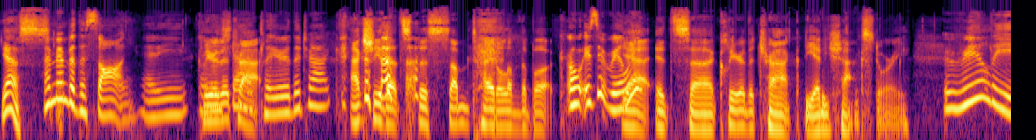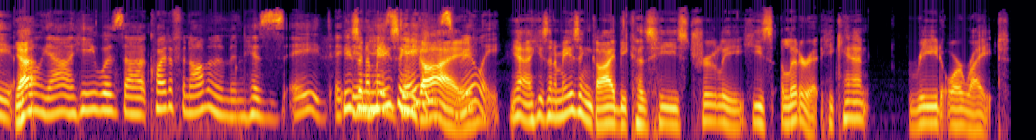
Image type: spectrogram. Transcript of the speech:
Yes. I remember the song, Eddie. Clear Eddie the Shack, track. Clear the track. Actually, that's the subtitle of the book. oh, is it really? Yeah, it's uh, Clear the Track, the Eddie Shack story. Really? Yeah. Oh, yeah. He was uh, quite a phenomenon in his age. He's an amazing days, guy. Really? Yeah, he's an amazing guy because he's truly he's illiterate. He can't read or write.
